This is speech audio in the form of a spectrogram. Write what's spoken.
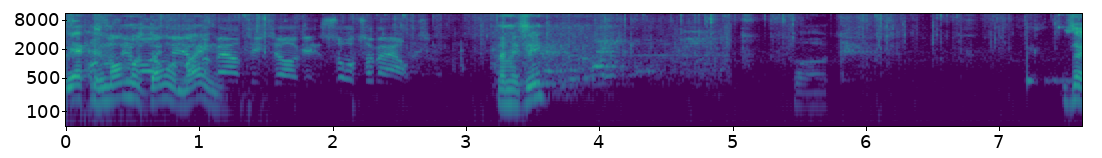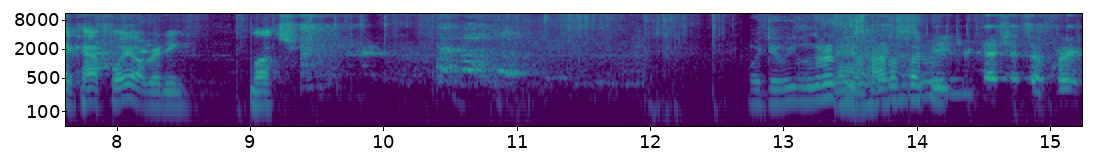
Yeah, because I'm almost done with Still ID on mine. the Bounty target. Sort out. Let me see. Fuck. It's like halfway already. Watch. Wait, did we loot up Damn, these how the fuck do you already? drink that shit so quick?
